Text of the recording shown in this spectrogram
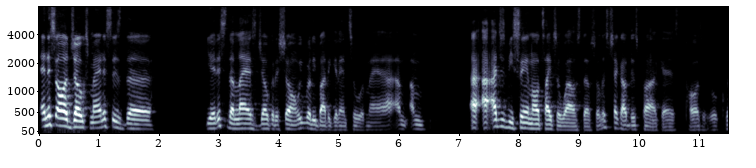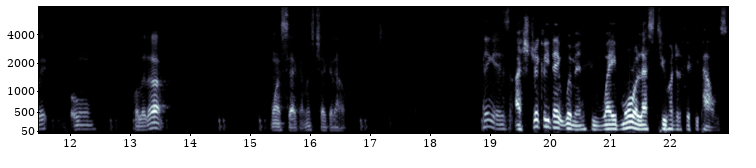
and it's all jokes, man. This is the yeah, this is the last joke of the show, and we really about to get into it, man. I, I'm I'm I, I just be seeing all types of wild stuff. So let's check out this podcast. Pause it real quick. Boom. Pull it up. One second. Let's check it out. Thing is, I strictly date women who weigh more or less 250 pounds.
